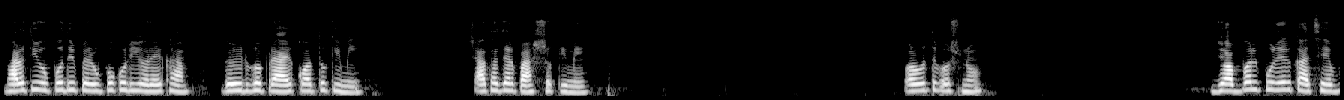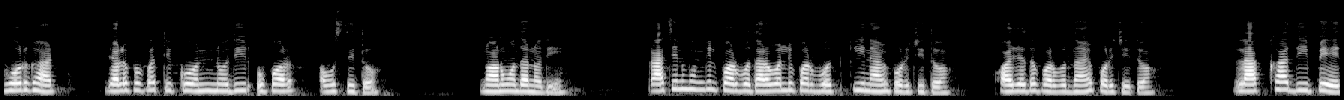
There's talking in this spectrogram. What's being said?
ভারতীয় উপদ্বীপের উপকূলীয় রেখা দৈর্ঘ্য প্রায় কত কিমি? সাত হাজার পাঁচশো কিমি। পরবর্তী প্রশ্ন। জব্বলপুরের কাছে ভোরঘাট জলপ্রপাতটি কোন নদীর উপর অবস্থিত? নর্মদা নদী। প্রাচীন ভঙ্গিল পর্বত, আরাবল্লী পর্বত কী নামে পরিচিত? ক্ষয়জাত পর্বত নামে পরিচিত। লাক্ষাদ্বীপের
